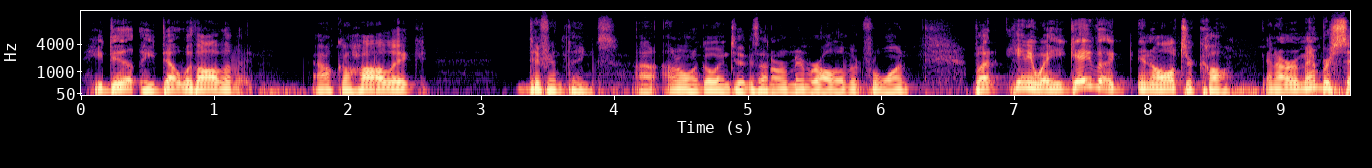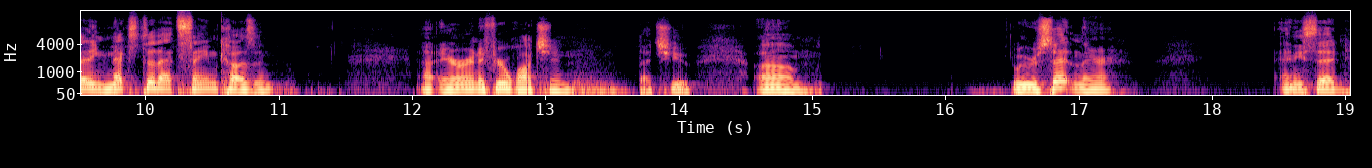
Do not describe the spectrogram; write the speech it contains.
He did he dealt with all of it. Alcoholic, different things. I, I don't want to go into it because I don't remember all of it for one. But anyway, he gave a, an altar call, and I remember sitting next to that same cousin. Uh, Aaron, if you're watching, that's you. Um, we were sitting there, And he said,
